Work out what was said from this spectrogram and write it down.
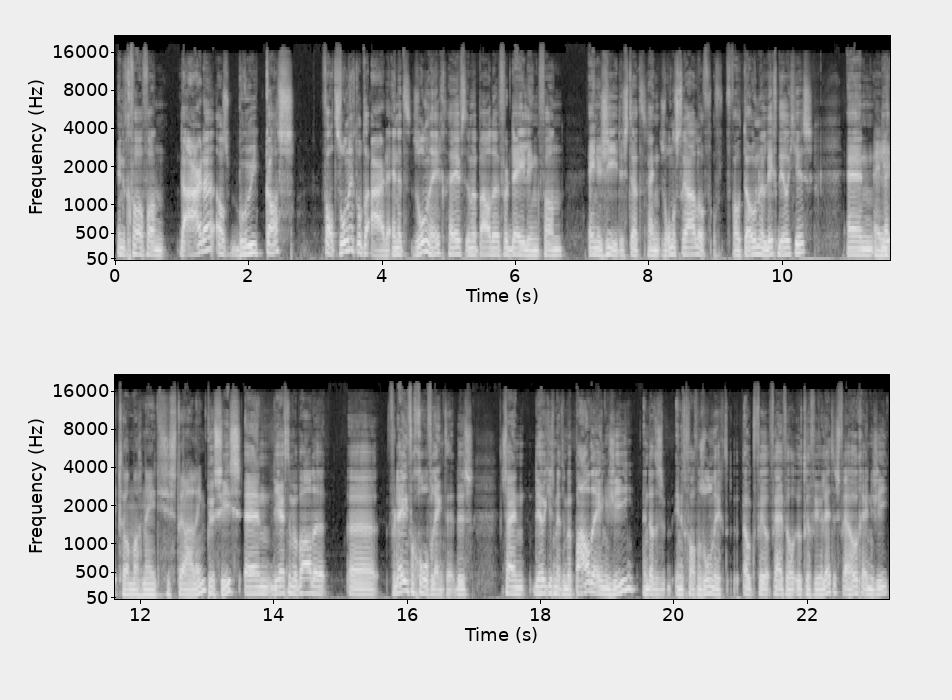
in het geval van de aarde als broeikas valt zonlicht op de aarde. En het zonlicht heeft een bepaalde verdeling van energie. Dus dat zijn zonnestralen of, of fotonen, lichtdeeltjes. En Elektromagnetische straling. Precies. En die heeft een bepaalde eh, verdeling van golflengte. Dus het zijn deeltjes met een bepaalde energie. En dat is in het geval van zonlicht ook veel, vrij veel ultraviolet. Dus vrij hoge energie.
